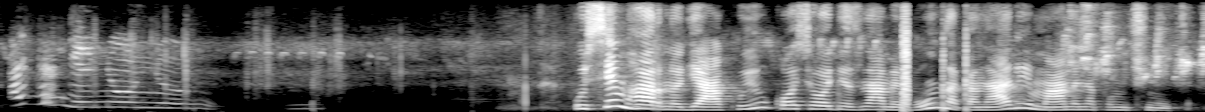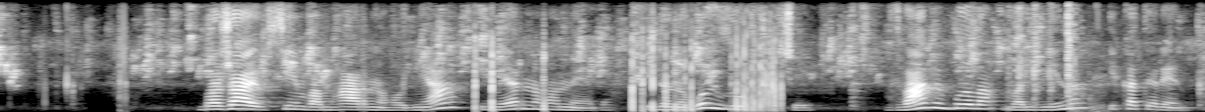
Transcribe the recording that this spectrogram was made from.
I don't know, no, Усім гарно дякую, хто сьогодні з нами був на каналі Мамина Помічниця. Бажаю всім вам гарного дня і мирного неба. І до нових зустрічей. З вами була Мальвіна і Катеринка.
